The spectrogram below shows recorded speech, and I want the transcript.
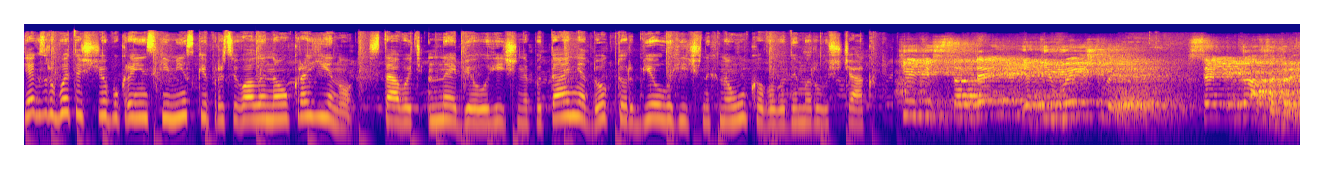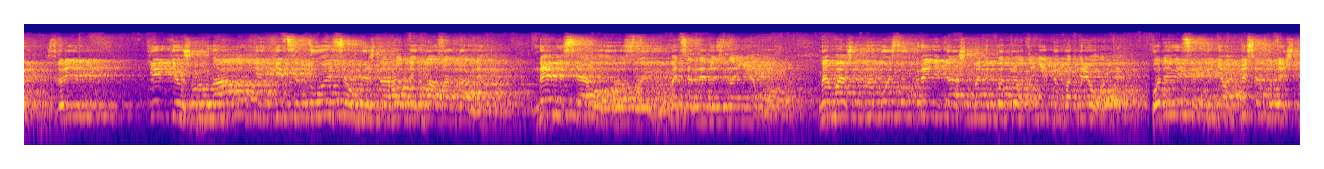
Як зробити, щоб українські мізки працювали на Україну? Ставить небіологічне питання доктор біологічних наук Володимир Лущак. Кількість статей, які вийшли з цієї кафедри, зверніть тільки в журналах, які цитуються в міжнародних базах даних. Не місцевого розливу, ми це не визнаємо. Ми майже друзі в Україні кажуть, що ми не патріоти, ні, ми патріоти. Подивіться, піднімають після 2000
